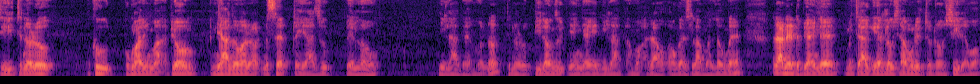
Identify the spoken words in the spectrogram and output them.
ဒီကျွန်တော်တို့အခုဗမာပြည်မှာအပြောအများဆုံးကတော့21ရာစုပင်လုံးညီလာခံပေါ့နော်ကျွန်တော်တို့ပြည်ထောင်စုငြိမ်းချမ်းရေးညီလာခံပေါ့အဲ့ဒါကိုဩဂတ်လမှာလုပ်မယ်အဲ့ဒါနဲ့တပြိုင်တည်းမကြခင်ကလှုပ်ရှားမှုတွေတော်တော်ရှိတယ်ပေါ့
